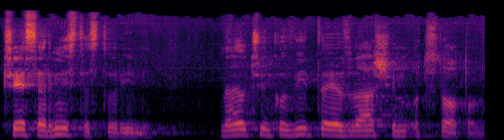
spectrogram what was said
česar niste storili. Najučinkoviteje z vašim odstopom.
